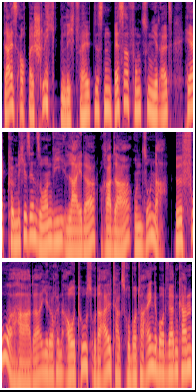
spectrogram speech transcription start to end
da es auch bei schlechten Lichtverhältnissen besser funktioniert als herkömmliche Sensoren wie LiDAR, Radar und Sonar. Bevor HADA jedoch in Autos oder Alltagsroboter eingebaut werden kann,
